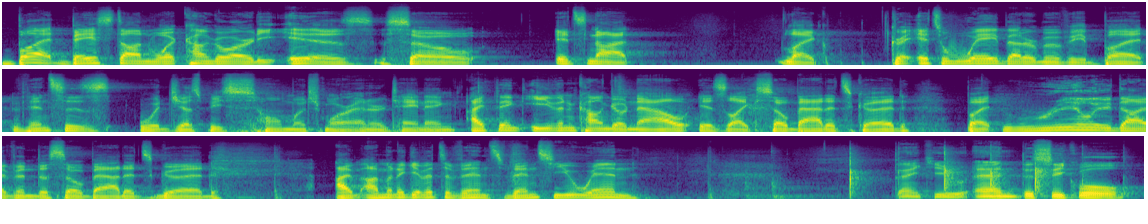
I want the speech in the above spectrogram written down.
but based on what Congo already is, so it's not like great. It's a way better movie, but Vince's would just be so much more entertaining. I think even Congo now is like so bad it's good, but really dive into so bad it's good. I'm, I'm gonna give it to Vince. Vince, you win. Thank you. And the sequel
